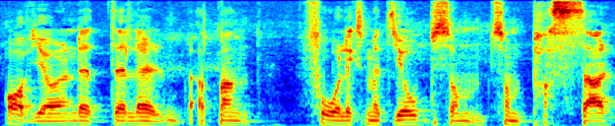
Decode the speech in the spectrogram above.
avgörandet eller att man får liksom ett jobb som, som passar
